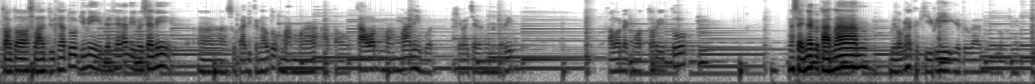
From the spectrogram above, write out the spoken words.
contoh selanjutnya tuh gini biasanya kan di Indonesia nih uh, suka dikenal tuh mama atau calon mama nih buat cewek-cewek yang ngedengerin. Kalau naik motor itu ngesennya ke kanan beloknya ke kiri gitu kan. beloknya ke kiri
